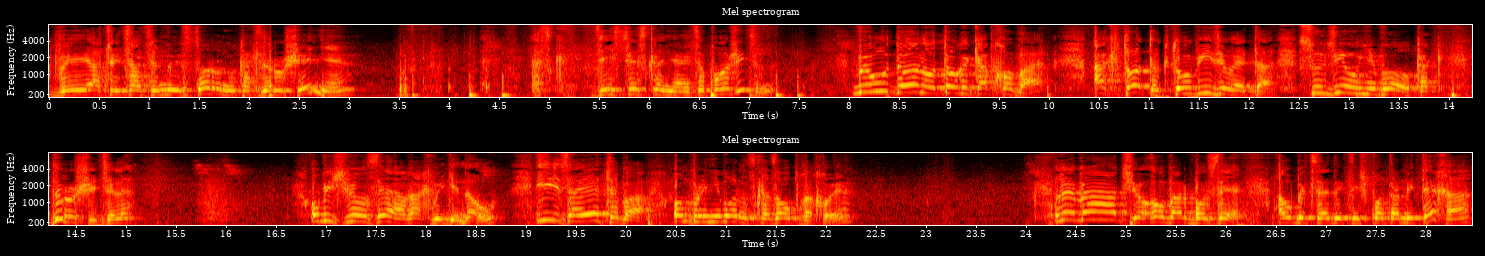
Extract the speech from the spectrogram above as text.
В отрицательную сторону, как нарушение, а действие склоняется положительно. Выудоно только капхова. А кто-то, кто увидел это, судил его как нарушителя, обещался Арах Вегенау, и из-за этого он про него рассказал плохое. Левачо овар бозе, а убецедек тишпота митеха,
